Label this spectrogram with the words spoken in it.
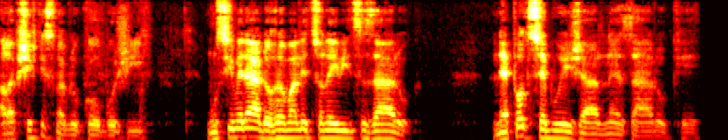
ale všichni jsme v rukou božích. Musíme dát dohromady co nejvíce záruk. Nepotřebuji žádné záruky.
